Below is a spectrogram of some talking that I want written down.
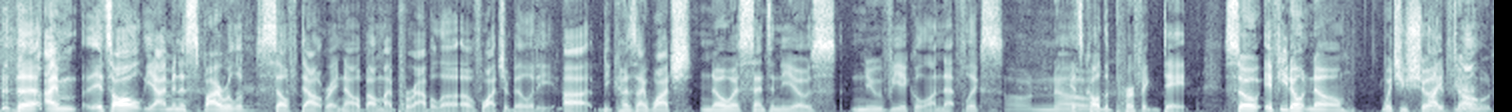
the I'm it's all yeah I'm in a spiral of self doubt right now about my parabola of watchability uh, because I watched Noah Centineo's new vehicle on Netflix. Oh no. It's called The Perfect Date. So if you don't know, which you should, I if you're- don't,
